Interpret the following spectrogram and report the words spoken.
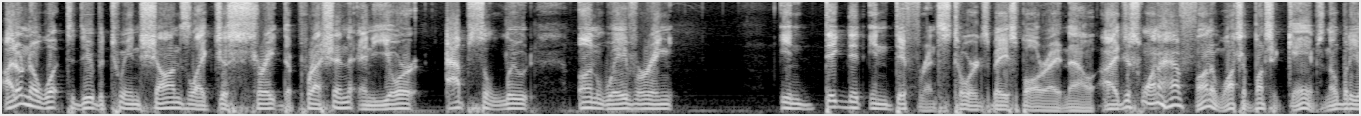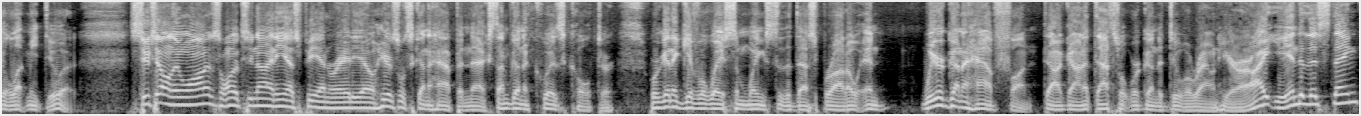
I don't know what to do between Sean's like just straight depression and your absolute unwavering indignant indifference towards baseball right now. I just want to have fun and watch a bunch of games. Nobody will let me do it. Stu telling Nuanez, 1029 ESPN Radio. Here's what's going to happen next. I'm going to quiz Colter. We're going to give away some wings to the Desperado, and we're going to have fun. Doggone it. That's what we're going to do around here. All right? You into this thing?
